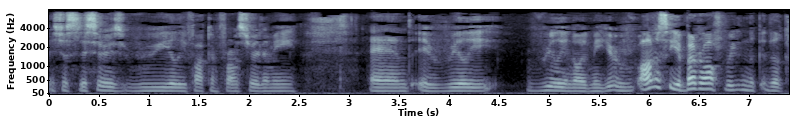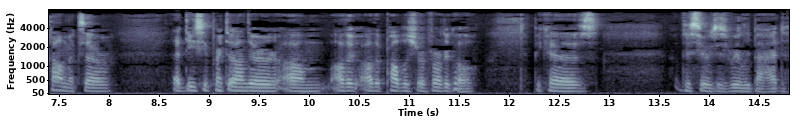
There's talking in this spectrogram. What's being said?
It's just this series really fucking frustrated me, and it really really annoyed me. You're honestly you're better off reading the, the comics that, that DC printed on their um, other other publisher Vertigo, because this series is really bad,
